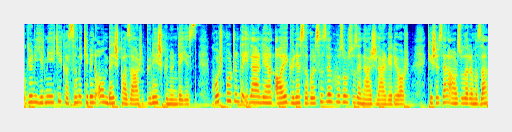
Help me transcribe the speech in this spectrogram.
Bugün 22 Kasım 2015 Pazar, Güneş günündeyiz. Koç burcunda ilerleyen ay güne sabırsız ve huzursuz enerjiler veriyor. Kişisel arzularımıza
